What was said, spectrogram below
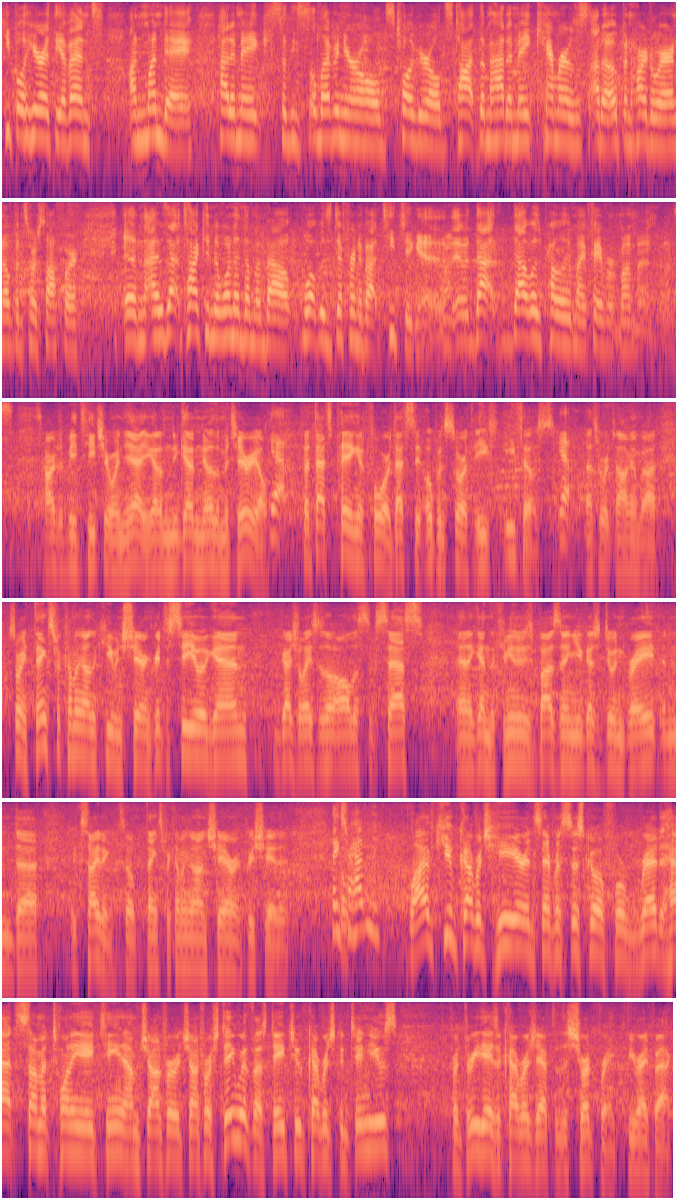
people here at the event on Monday how to make, so these 11 year olds, 12 year olds taught them how to make cameras out of open hardware and open source software. And I was talking to one of them about what was different about teaching it. it that, that was probably my favorite moment. Was, it's hard to be a teacher when, yeah, you got to, you got to know the material. Yeah. But that's paying it forward. That's the open source ethos. Yeah. That's what we're talking about. Sorry, thanks for coming on theCUBE and sharing. Great to see you again. Congratulations on all the success. And again, the community's buzzing. You guys are doing great and uh, exciting. So thanks for coming on and sharing. Appreciate it. Thanks for having me. Live CUBE coverage here in San Francisco for Red Hat Summit 2018. I'm John Furrier, John Furrier. Stay with us. Day two coverage continues for three days of coverage after this short break. Be right back.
